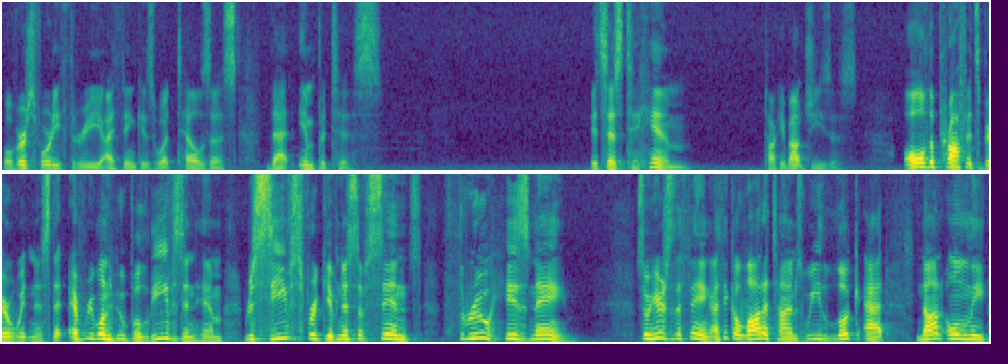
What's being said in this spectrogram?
Well, verse 43, I think, is what tells us that impetus it says, To him, talking about Jesus, all the prophets bear witness that everyone who believes in him receives forgiveness of sins through his name. So here's the thing I think a lot of times we look at not only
